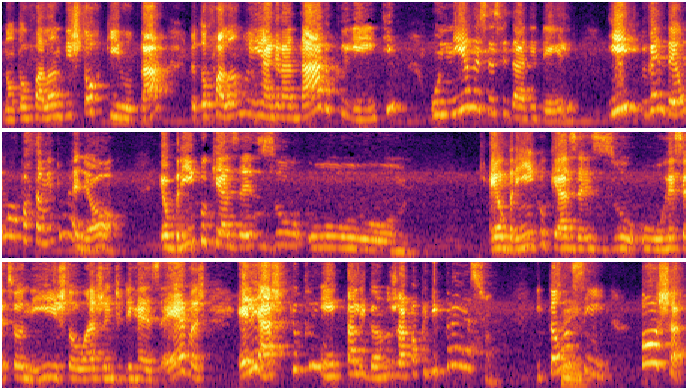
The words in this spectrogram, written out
Não estou falando de extorquilo, tá? Eu estou falando em agradar o cliente, unir a necessidade dele e vender um apartamento melhor. Eu brinco que às vezes o, o eu brinco que às vezes o, o, recepcionista ou o agente de reservas ele acha que o cliente está ligando já para pedir preço. Então, Sim. assim, poxa,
